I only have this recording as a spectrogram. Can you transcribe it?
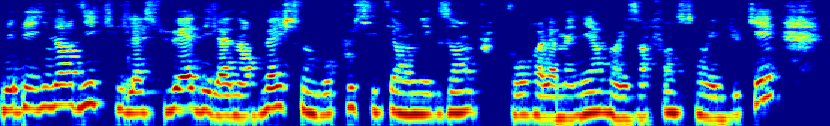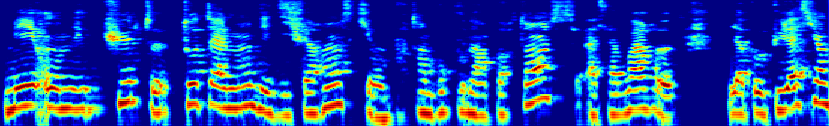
les pays nordiques, la Suède et la Norvège sont beaucoup cités en exemple pour la manière dont les enfants sont éduqués, mais on occulte totalement des différences qui ont pourtant beaucoup d'importance, à savoir euh, la population.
